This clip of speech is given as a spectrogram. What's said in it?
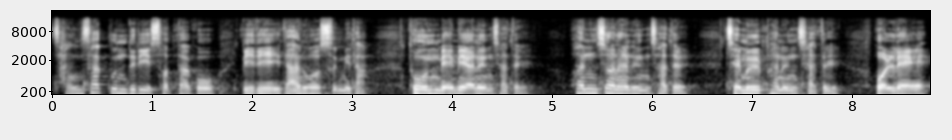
장사꾼들이 있었다고 미리 나누었습니다. 돈 매매하는 자들, 환전하는 자들, 재물 파는 자들, 원래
